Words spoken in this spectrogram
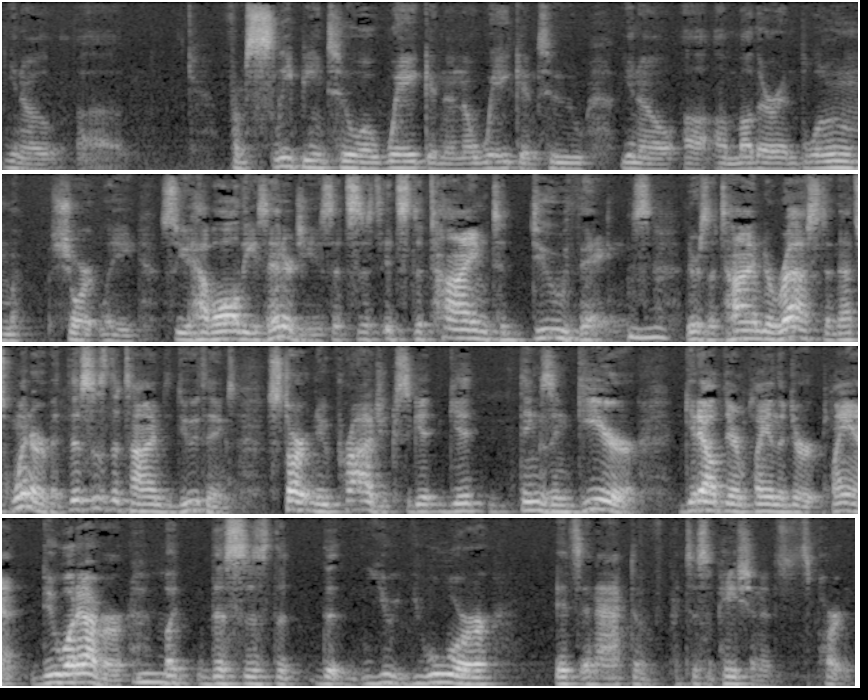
you know uh, from sleeping to awaken and then awaken to you know a, a, mother and bloom shortly. So you have all these energies. It's it's, it's the time to do things. Mm-hmm. There's a time to rest, and that's winter. But this is the time to do things. Start new projects. Get get things in gear get out there and play in the dirt, plant, do whatever. Mm-hmm. But this is the, the you your it's an act of participation. It's, it's part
